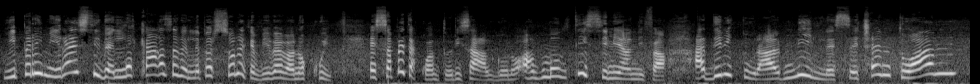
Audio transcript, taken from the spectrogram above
i primi resti delle case delle persone che vivevano qui. E sapete a quanto risalgono? A moltissimi anni fa, addirittura a 1600 anni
